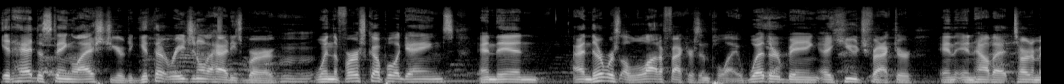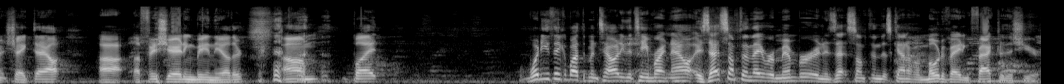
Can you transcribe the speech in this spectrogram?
it had to sting last year to get that regional at Hattiesburg, Mm-hmm. win the first couple of games, and then and there was a lot of factors in play. Weather Yeah. being a huge factor in in how that tournament shaked out, uh, officiating being the other. Um, but what do you think about the mentality of the team right now? Is that something they remember, and is that something that's kind of a motivating factor this year?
